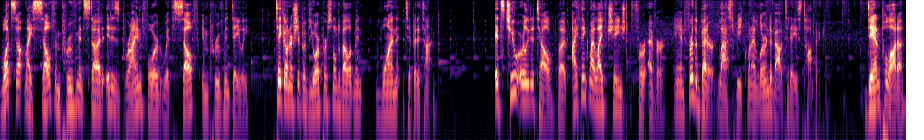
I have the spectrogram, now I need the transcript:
What's up, my self improvement stud? It is Brian Ford with Self Improvement Daily. Take ownership of your personal development one tip at a time. It's too early to tell, but I think my life changed forever and for the better last week when I learned about today's topic. Dan Pallotta,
